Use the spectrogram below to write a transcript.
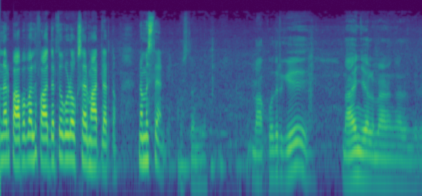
ఉన్నారు. పాప వాళ్ళ ఫాదర్తో కూడా ఒకసారి మాట్లాడతాం నమస్తే అండి. వస్తుంది నా కూతురికి న్యాయం చేయాలి మేడం గారు మీరు.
